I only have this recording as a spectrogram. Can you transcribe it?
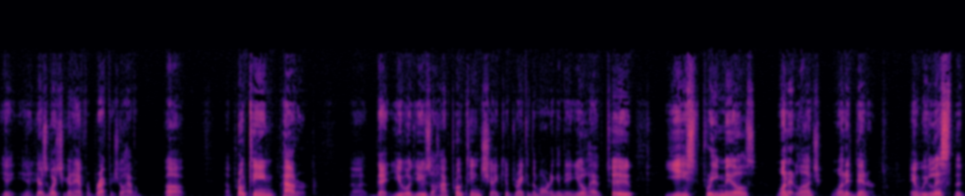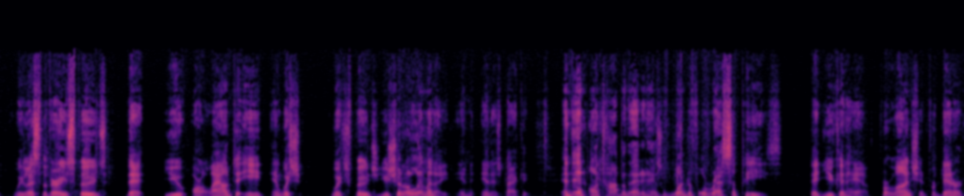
You, you here's what you're going to have for breakfast you'll have a, uh, a protein powder, uh, that you will use a high protein shake you'll drink in the morning, and then you'll have two yeast free meals, one at lunch, one at dinner. And we list the we list the various foods that you are allowed to eat and which which foods you should eliminate in, in this packet. And then on top of that, it has wonderful recipes that you can have for lunch and for dinner.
